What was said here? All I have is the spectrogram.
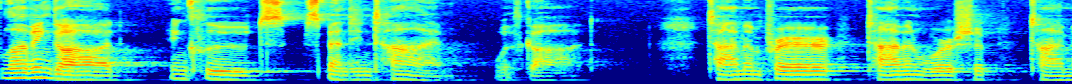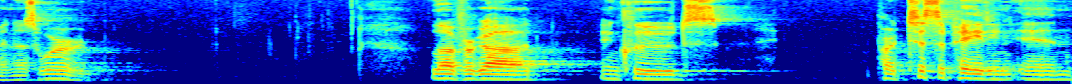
loving God includes spending time with God. Time in prayer, time in worship, time in His Word. Love for God includes participating in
